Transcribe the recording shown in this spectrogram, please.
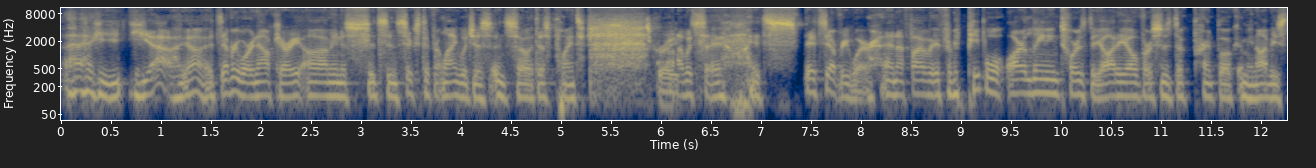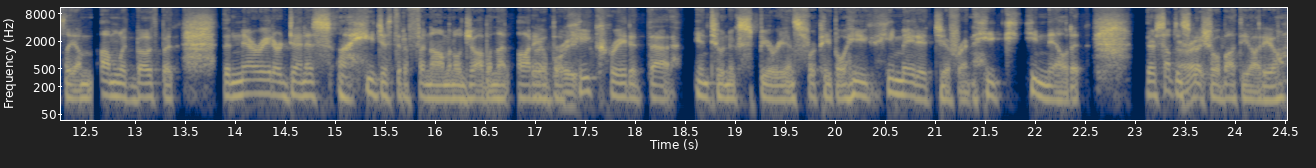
Uh, yeah, yeah, it's everywhere now, Kerry. Uh, I mean, it's it's in six different languages, and so at this point, I would say it's it's everywhere. And if I if people are leaning towards the audio versus the print book, I mean, obviously, I'm I'm with both, but The narrator, Dennis, uh, he just did a phenomenal job on that audiobook. Oh, he created that into an experience for people. He he made it different. He he nailed it. There's something special about the audio.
